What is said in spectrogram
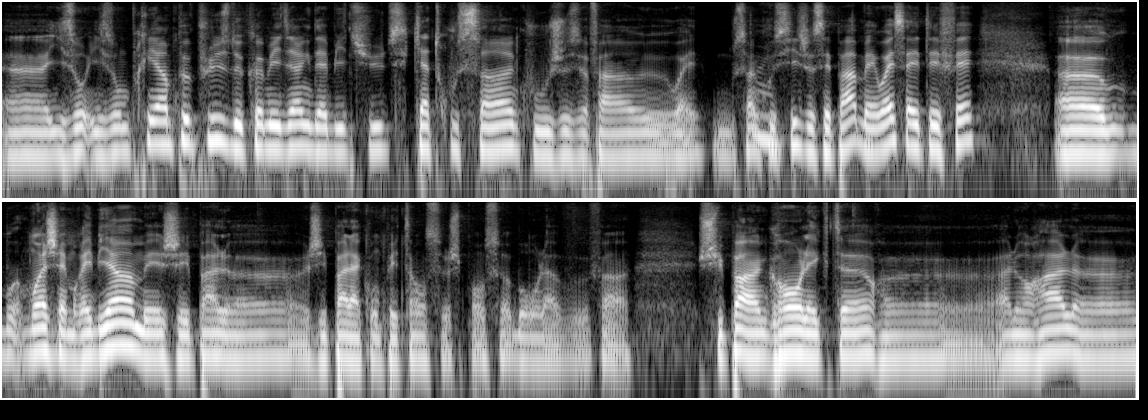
Euh, euh, ils, ont, ils ont pris un peu plus de comédiens que d'habitude, 4 ou 5, ou je enfin, euh, ouais, ou 5 Ouais. ou 6, je sais pas, mais ouais, ça a été fait. Euh, moi, j'aimerais bien, mais j'ai pas le, j'ai pas la compétence, je pense. Bon, là, enfin, je suis pas un grand lecteur euh, à l'oral. euh,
